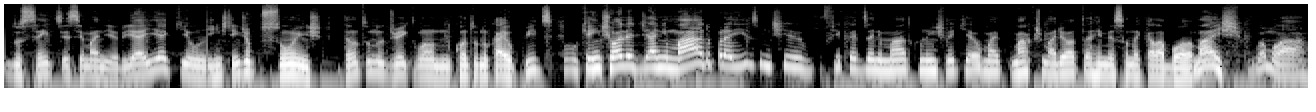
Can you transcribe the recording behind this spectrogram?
do Saints ia ser maneiro. E aí é aquilo, a gente tem de opções tanto no Drake London quanto no Kyle Pitts. O que a gente olha de animado para isso, a gente fica desanimado quando a gente vê que é o Marcos Mariota arremessando aquela bola. Mas, vamos lá.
